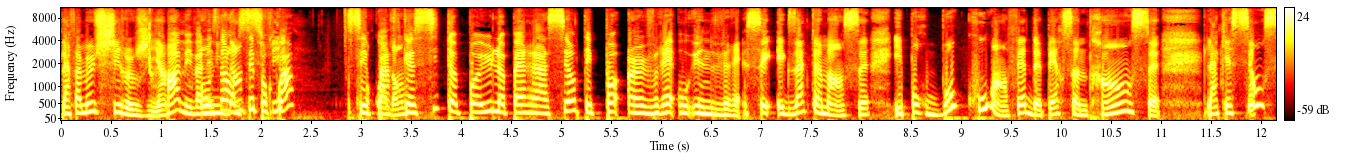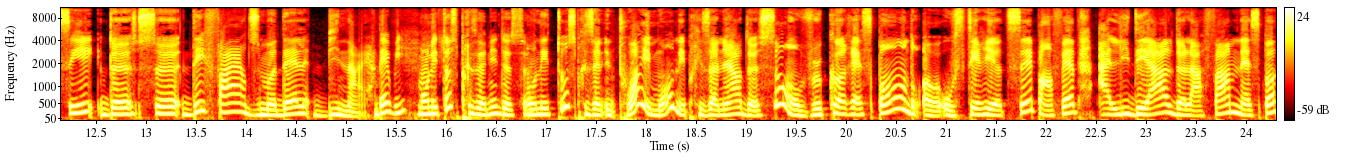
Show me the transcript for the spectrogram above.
la fameuse chirurgie. hein. Ah, mais Vanessa, on, identifie- sait pourquoi? C'est parce donc? que si t'as pas eu l'opération, t'es pas un vrai ou une vraie. C'est exactement ça. Et pour beaucoup, en fait, de personnes trans, la question, c'est de se défaire du modèle binaire. Ben oui, mais on est tous prisonniers de ça. On est tous prisonniers. Toi et moi, on est prisonnières de ça. On veut correspondre aux stéréotypes, en fait, à l'idéal de la femme, n'est-ce pas?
